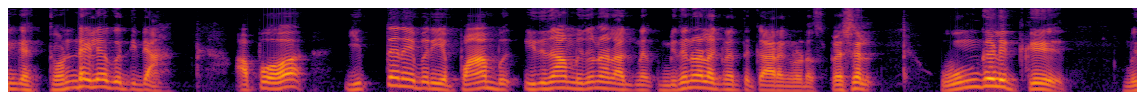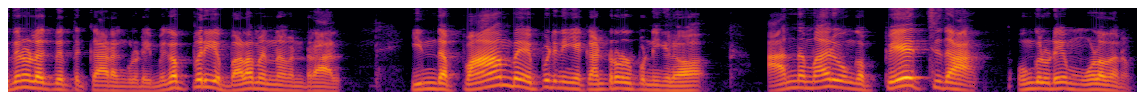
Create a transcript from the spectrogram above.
எங்கே தொண்டையிலே குத்திட்டான். அப்போது இத்தனை பெரிய பாம்பு இதுதான் மிதுன லக்ன மிதுன லக்னத்துக்காரங்களோட ஸ்பெஷல் உங்களுக்கு மிதுன லக்னத்துக்காரங்களுடைய மிகப்பெரிய பலம் என்னவென்றால் இந்த பாம்பை எப்படி நீங்கள் கண்ட்ரோல் பண்ணீங்களோ அந்த மாதிரி உங்கள் பேச்சு தான் உங்களுடைய மூலதனம்.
